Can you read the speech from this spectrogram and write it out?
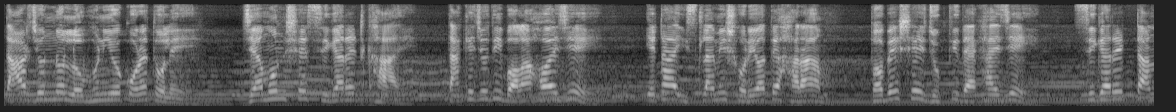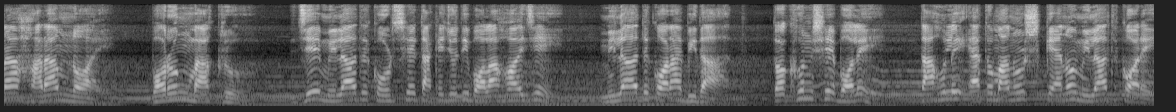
তার জন্য লোভনীয় করে তোলে। যেমন সে সিগারেট খায়, তাকে যদি বলা হয় যে, এটা ইসলামী শরীয়তে হারাম। তবে সে যুক্তি দেখায় যে সিগারেট টানা হারাম নয়, বরং মাকরু। যে মিলাদ করছে তাকে যদি বলা হয় যে মিলাদ করা বিদাত, তখন সে বলে, তাহলে এত মানুষ কেন মিলাদ করে?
